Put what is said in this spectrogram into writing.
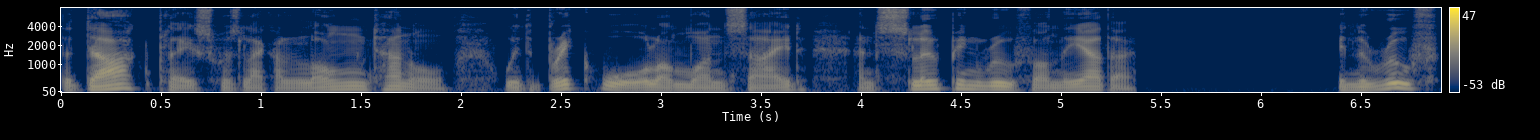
The dark place was like a long tunnel, with brick wall on one side and sloping roof on the other. In the roof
